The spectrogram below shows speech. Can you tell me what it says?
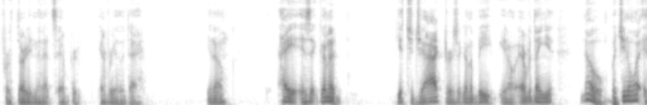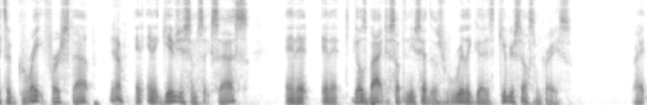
for 30 minutes every every other day. You know, hey, is it going to get you jacked or is it going to be, you know, everything you No, but you know what? It's a great first step. Yeah. And and it gives you some success and it and it goes back to something you said that was really good. Is give yourself some grace. Right?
